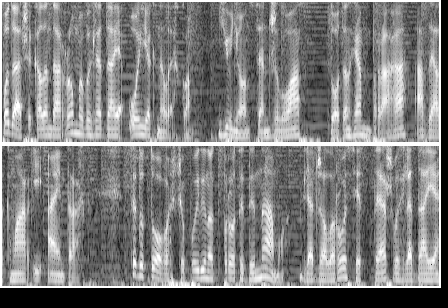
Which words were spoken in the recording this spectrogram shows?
Подальший календар Роми виглядає ой як нелегко. Юніон Сен-Джелуас, Тоттенгем, Брага, Азелкмар і Айнтрахт. Це до того, що поєдинок проти Динамо для Джалоросі теж виглядає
